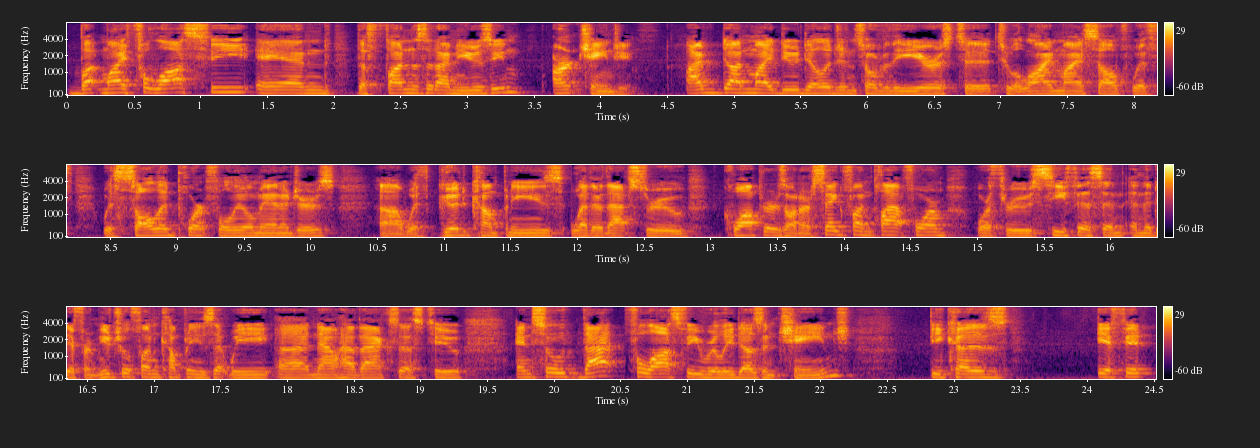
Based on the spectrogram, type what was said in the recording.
but my philosophy and the funds that I'm using aren't changing. I've done my due diligence over the years to, to align myself with, with solid portfolio managers, uh, with good companies, whether that's through cooperators on our seg fund platform or through CFIS and, and the different mutual fund companies that we uh, now have access to. And so that philosophy really doesn't change because if it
